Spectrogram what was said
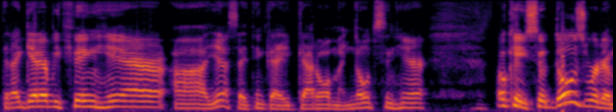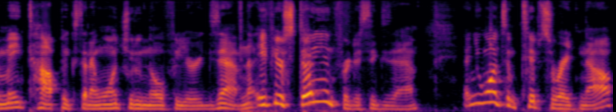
Did I get everything here? Uh, yes, I think I got all my notes in here. Okay, so those were the main topics that I want you to know for your exam. Now, if you're studying for this exam and you want some tips right now,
